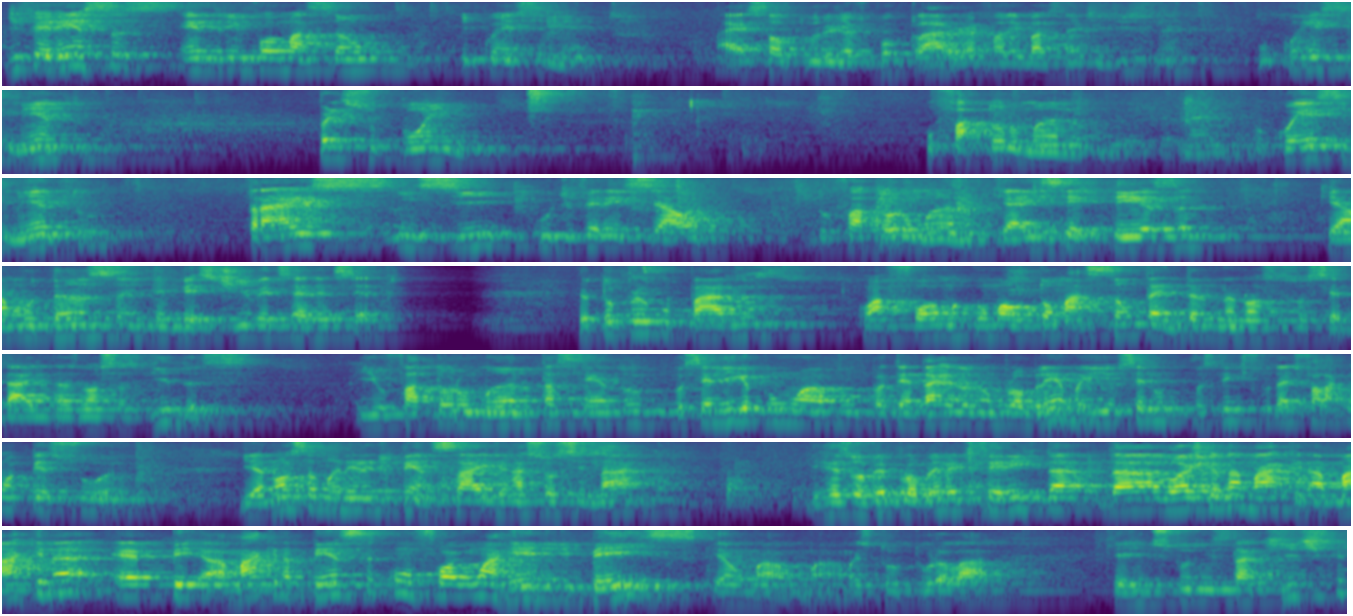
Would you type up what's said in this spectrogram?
Diferenças entre informação e conhecimento. A essa altura já ficou claro, eu já falei bastante disso, né? O conhecimento pressupõe o fator humano. Né? O conhecimento traz em si o diferencial do fator humano, que é a incerteza, que é a mudança intempestiva, etc, etc. Eu estou preocupado com a forma como a automação está entrando na nossa sociedade, nas nossas vidas, e o fator humano está sendo. Você liga para tentar resolver um problema e você, não, você tem dificuldade de falar com uma pessoa. E a nossa maneira de pensar e de raciocinar e resolver problema é diferente da, da lógica da máquina. A máquina, é, a máquina pensa conforme uma rede de Bayes, que é uma, uma, uma estrutura lá que a gente estuda em estatística,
